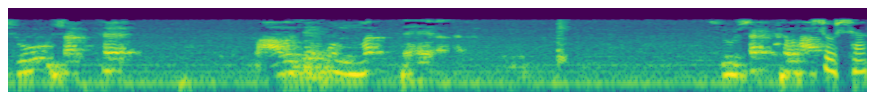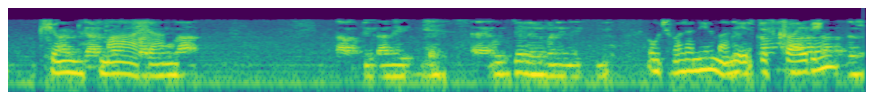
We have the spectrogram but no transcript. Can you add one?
सुसक्त भाव से उन्मत्त है राधा सुसक्त भाव Sushakyun Madam. आपका देखिए उच्च निर्मणि देखिए Ujjwala Nilman is describing it's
